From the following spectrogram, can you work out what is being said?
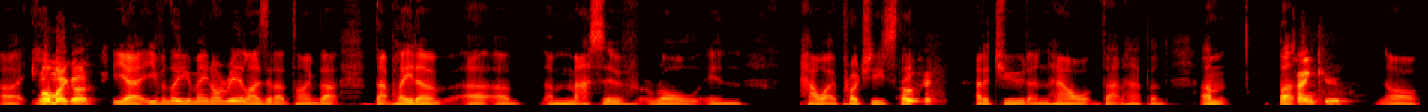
uh Oh my God. yeah even though you may not realize it at the time that that played a a, a, a massive role in how i approach these things Okay. attitude and how that happened um but Thank you. no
